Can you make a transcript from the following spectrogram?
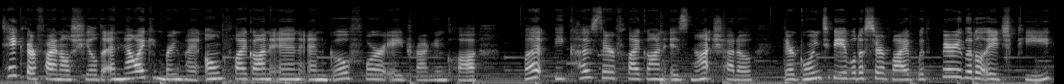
take their final shield, and now I can bring my own Flygon in and go for a Dragon Claw. But because their Flygon is not Shadow, they're going to be able to survive with very little HP,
